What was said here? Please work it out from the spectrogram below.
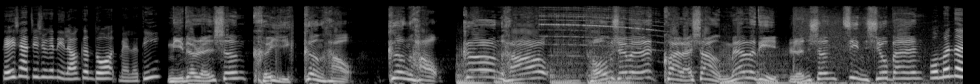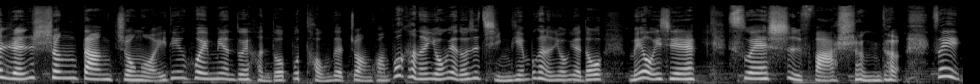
等一下继续跟你聊更多。美乐蒂你的人生可以更好。更好，更好！同学们，快来上 Melody 人生进修班。我们的人生当中哦，一定会面对很多不同的状况，不可能永远都是晴天，不可能永远都没有一些衰事发生的。所以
